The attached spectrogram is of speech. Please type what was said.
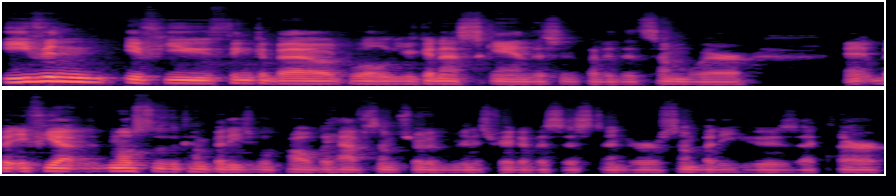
even if you think about well, you're gonna scan this and put it somewhere. But if you have, most of the companies will probably have some sort of administrative assistant or somebody who is a cleric,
